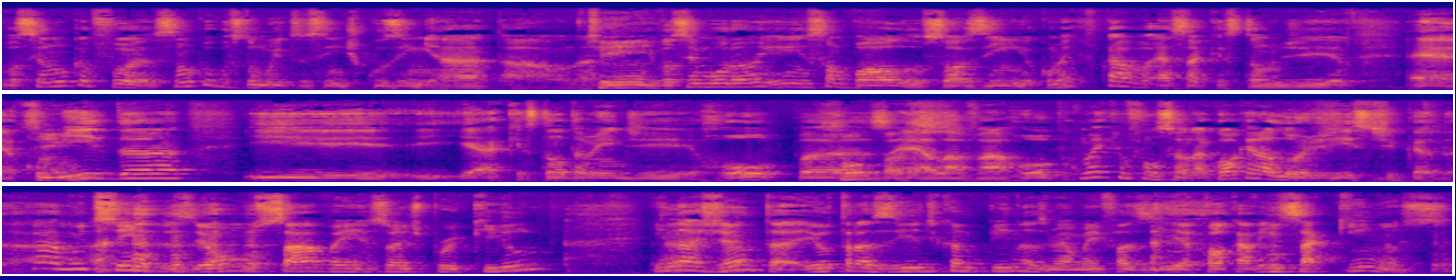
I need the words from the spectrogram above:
você nunca foi. Você nunca gostou muito assim de cozinhar e tal, né? Sim. E você morou em São Paulo sozinho. Como é que ficava essa questão de é, comida e, e a questão também de roupas, Roupas. é, lavar roupa? Como é que funciona? Qual que era a logística da. Ah, muito simples. Eu almoçava em restaurante por quilo. E na janta eu trazia de Campinas, minha mãe fazia, colocava em saquinhos.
